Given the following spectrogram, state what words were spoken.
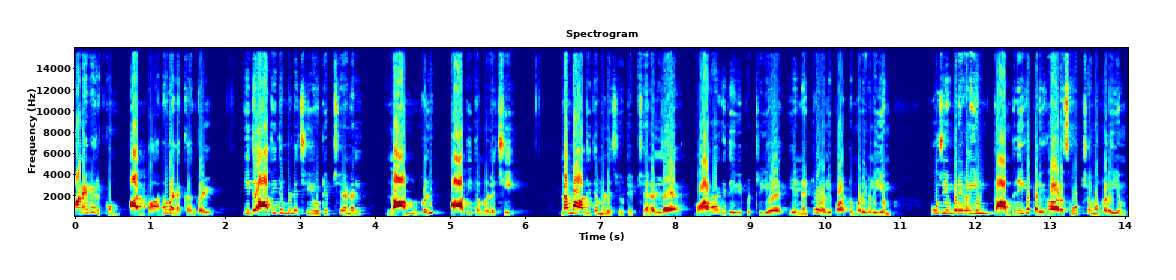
அனைவருக்கும் அன்பான வணக்கங்கள். இது ஆதிதமிழச்சி யூடியூப் சேனல் நான் உங்கள் ஆதிதமிழச்சி நம்ம ஆதிதமிழச்சி யூடியூப் சேனல்ல வாராகி தேவி பற்றிய எண்ணற்ற வழிபாட்டு முறைகளையும் பூஜை முறைகளையும் தாந்திரீக பரிகார சூட்சமங்களையும்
